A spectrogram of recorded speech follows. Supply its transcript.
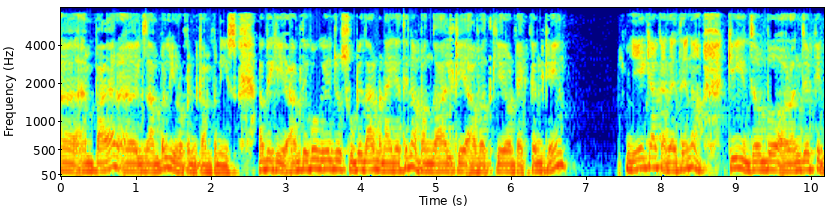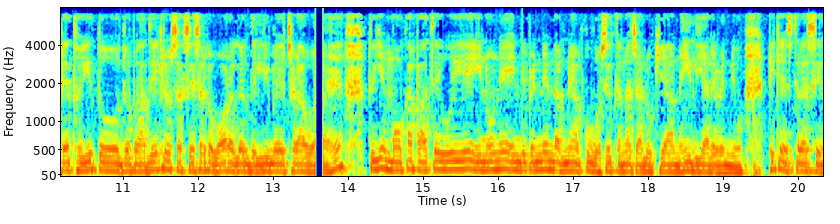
empire example European companies अब देखिए, आप देखोगे जो सूबेदार बनाए गए थे ना, बंगाल के, अवध के और डेक्कन के, ये क्या कर रहे थे ना, कि जब औरंगज़ेब की डेथ हुई तो जब आप देख रहे हो सक्सेसर का वॉर अगर दिल्ली में छिड़ा हुआ है तो ये मौका पाते हुए ये इन्होंने इंडिपेंडेंट अपने आप को घोषित करना चालू किया, नहीं दिया रेवेन्यू ठीक है, इस तरह से।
